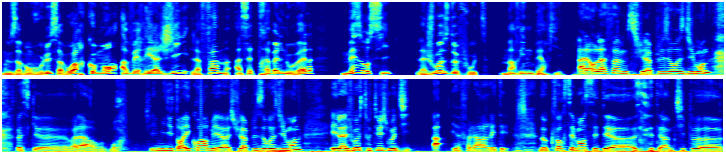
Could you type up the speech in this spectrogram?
Nous avons voulu savoir comment avait réagi la femme à cette très belle nouvelle, mais aussi la joueuse de foot, Marine Pervier. Alors la femme, je suis la plus heureuse du monde parce que voilà, bon, j'ai mis du temps à y croire, mais je suis la plus heureuse du monde. Et la joueuse tout de suite, je me dis ah, il va falloir arrêter. Donc forcément, c'était euh, c'était un petit peu euh,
